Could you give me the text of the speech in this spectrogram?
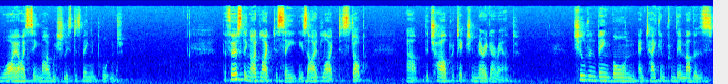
why I see my wish list as being important. The first thing I'd like to see is I'd like to stop uh, the child protection merry-go-round. Children being born and taken from their mothers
